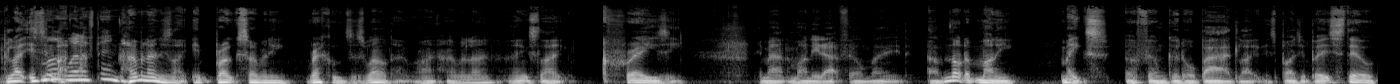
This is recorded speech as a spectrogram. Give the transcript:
But like, isn't it Might like, well have been. Home Alone is like it broke so many records as well, though, right? Home Alone. I think it's like crazy the amount of money that film made. Um, not that money makes a film good or bad, like its budget, but it's still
